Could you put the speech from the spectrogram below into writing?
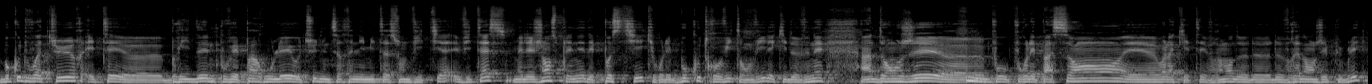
beaucoup de voitures étaient euh, bridées, ne pouvaient pas rouler au-dessus d'une certaine limitation de vitesse, mais les gens se plaignaient des postiers qui roulaient beaucoup trop vite en ville et qui devenaient un danger euh, hmm. pour, pour, les passants, et euh, voilà, qui étaient vraiment de, de vrais dangers publics.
